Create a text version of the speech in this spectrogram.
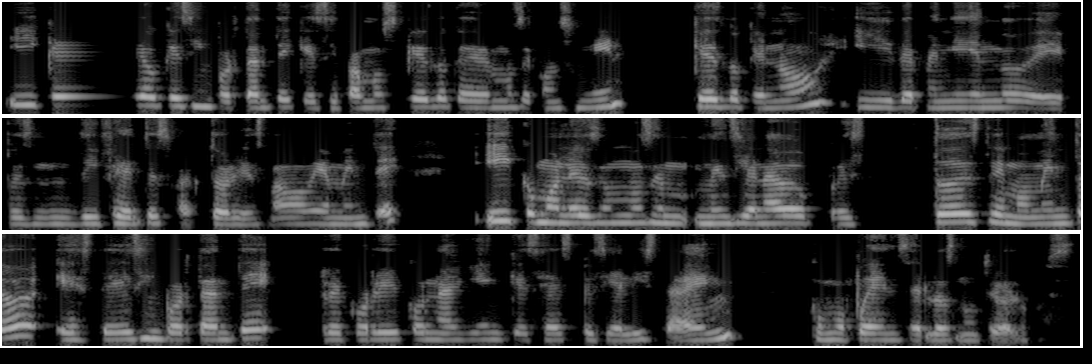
y creo que es importante que sepamos qué es lo que debemos de consumir, qué es lo que no y dependiendo de pues diferentes factores, ¿no? Obviamente. Y como les hemos mencionado, pues todo este momento este es importante recurrir con alguien que sea especialista en como pueden ser los nutriólogos.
